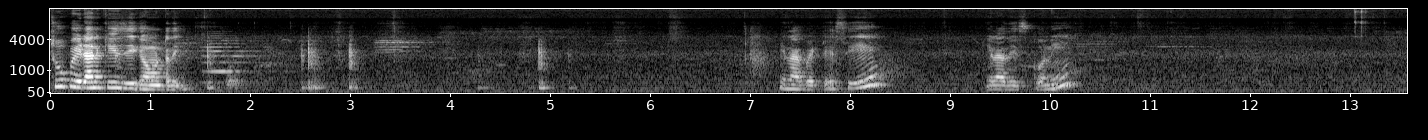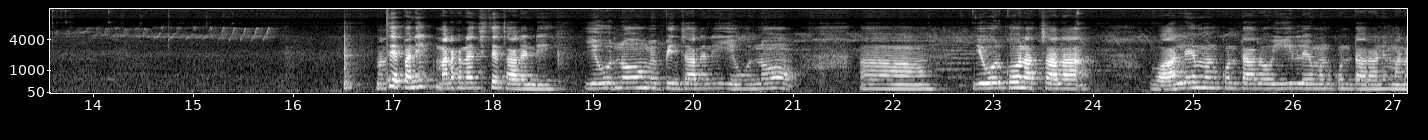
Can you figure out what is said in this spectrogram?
చూపించడానికి ఈజీగా ఉంటుంది. ఇలా పెట్టేసి ఇలా తీసుకొని అంతే పని. మనకు నచ్చితే చాలండి. ఎవరినో మెప్పించాలని ఎవరినో ఎవరికో నచ్చాలా వాళ్ళేమనుకుంటారో వీళ్ళు ఏమనుకుంటారో అని మన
